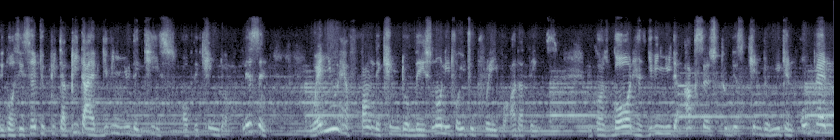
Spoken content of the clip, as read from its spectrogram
Because he said to Peter, Peter, I have given you the keys of the kingdom. Listen, when you have found the kingdom, there is no need for you to pray for other things. Because God has given you the access to this kingdom. You can open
